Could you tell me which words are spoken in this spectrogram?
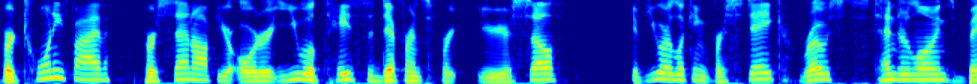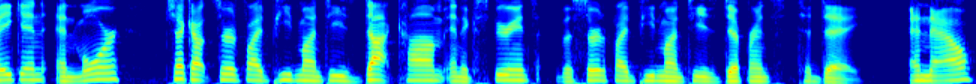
for 25% off your order. You will taste the difference for yourself. If you are looking for steak, roasts, tenderloins, bacon, and more, check out certifiedpiedmontese.com and experience the certified Piedmontese difference today. And now,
